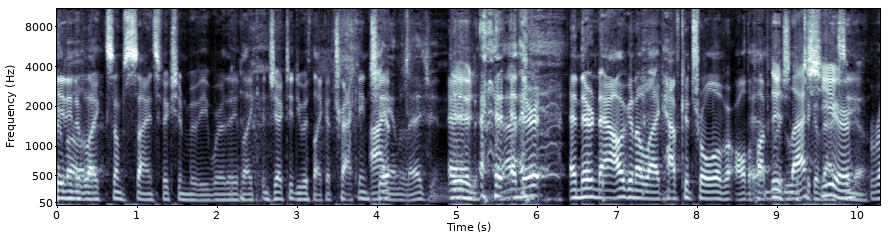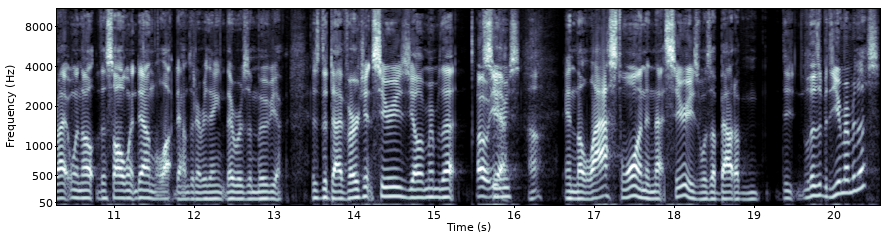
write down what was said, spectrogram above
beginning of like that. some science fiction movie where they've like injected you with like a tracking chip. I am legend. and, Dude. and they're and they're now gonna like have control over all the population. Dude, last year, vaccine. right when all, this all went down, the lockdowns and everything, there was a movie. Is the Divergent series? Y'all remember that Oh, yeah. series? Huh? And the last one in that series was about a. Did, Elizabeth, do you remember this?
